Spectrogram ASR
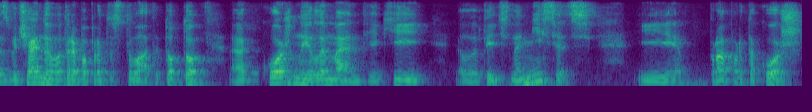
звичайно, його треба протестувати. Тобто, кожний елемент, який летить на місяць, і прапор також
